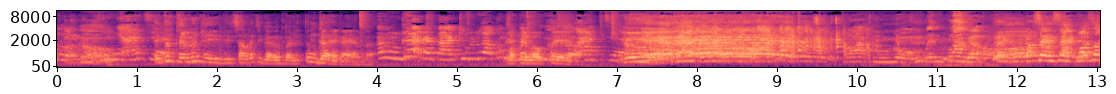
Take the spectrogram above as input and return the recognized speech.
mukung dong. Sini aja. itu dulu di di sana juga gambar itu enggak ya kayak Mbak? Enggak, Repa. Dulu aku Lope-lope ya? aja. Wah, gunung. Plan-plan. Sek, sek, masa?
